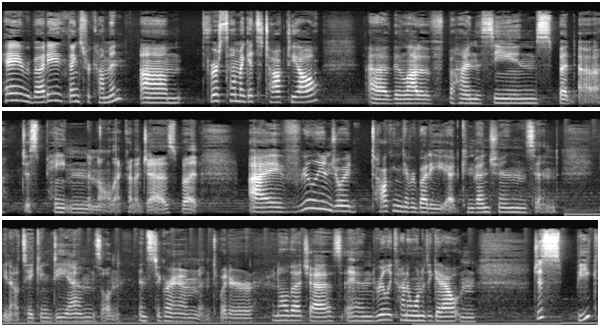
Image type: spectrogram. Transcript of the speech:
Hey everybody, thanks for coming. Um, first time I get to talk to y'all. Uh, I've been a lot of behind the scenes, but uh, just painting and all that kind of jazz. But I've really enjoyed talking to everybody at conventions and you know taking DMs on Instagram and Twitter and all that jazz, and really kind of wanted to get out and just speak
